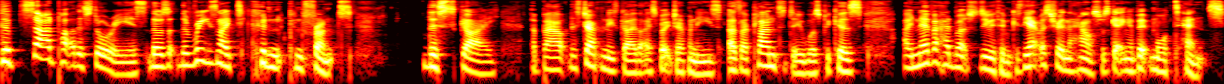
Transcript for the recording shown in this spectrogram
the sad part of the story is there was the reason I couldn't confront this guy about this Japanese guy that I spoke Japanese as I planned to do was because I never had much to do with him because the atmosphere in the house was getting a bit more tense,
